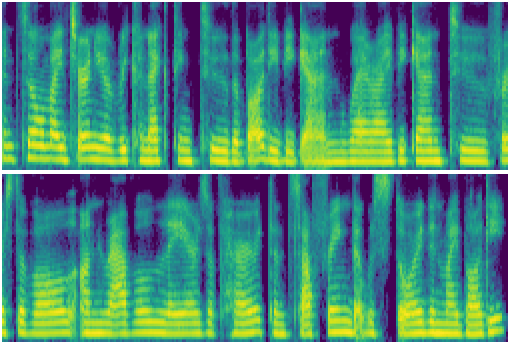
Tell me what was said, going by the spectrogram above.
And so my journey of reconnecting to the body began, where I began to, first of all, unravel layers of hurt and suffering that was stored in my body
